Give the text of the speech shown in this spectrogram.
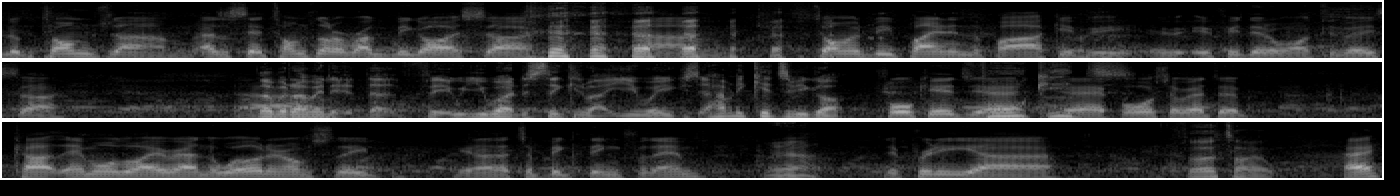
look, Tom's, um, as I said, Tom's not a rugby guy, so um, Tom would be playing in the park if he if, if he didn't want to be. So no, but I mean, it- that, you weren't just thinking about you, were you? Because how many kids have you got? four kids, yeah, Four kids? yeah, four. So we had to cart them all the way around the world, and obviously, you know, that's a big thing for them. Yeah. They're pretty, uh, Fertile. hey.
